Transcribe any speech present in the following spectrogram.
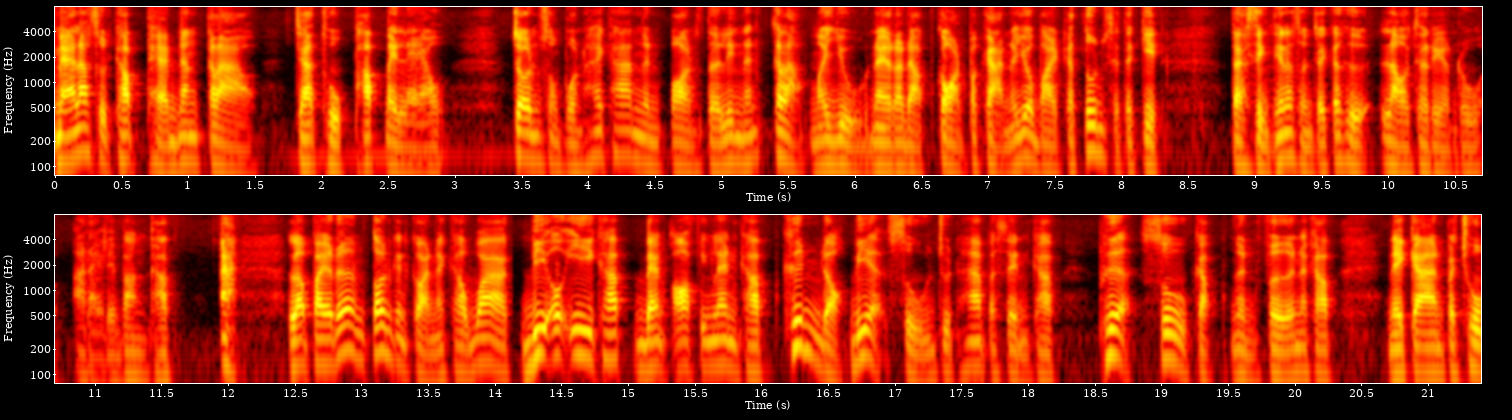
แม้ล่าสุดครับแผนดังกล่าวจะถูกพับไปแล้ว จนส่งผลให้ค่าเงินปอนด์สเตอร์ลิงนั้นกลับมาอยู่ในระดับก่อนประกาศนโยบายกระตุ้นเศรษฐกิจ แต่สิ่งที่น่าสนใจก็คือเราจะเรียนรู้อะไรได้บ้างครับอะเราไปเริ่มต้นกันก่อนนะครับว่า BOE ครับ Bank of England ครับขึ้นดอกเบี้ย 0.5%ครับเพื่อสู้กับเงินเฟ้อนะครับในการประชุม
